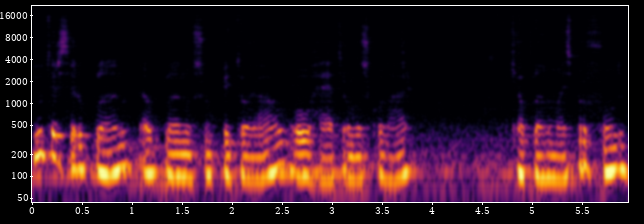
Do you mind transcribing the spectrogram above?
E o terceiro plano é o plano subpeitoral ou retromuscular, que é o plano mais profundo.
